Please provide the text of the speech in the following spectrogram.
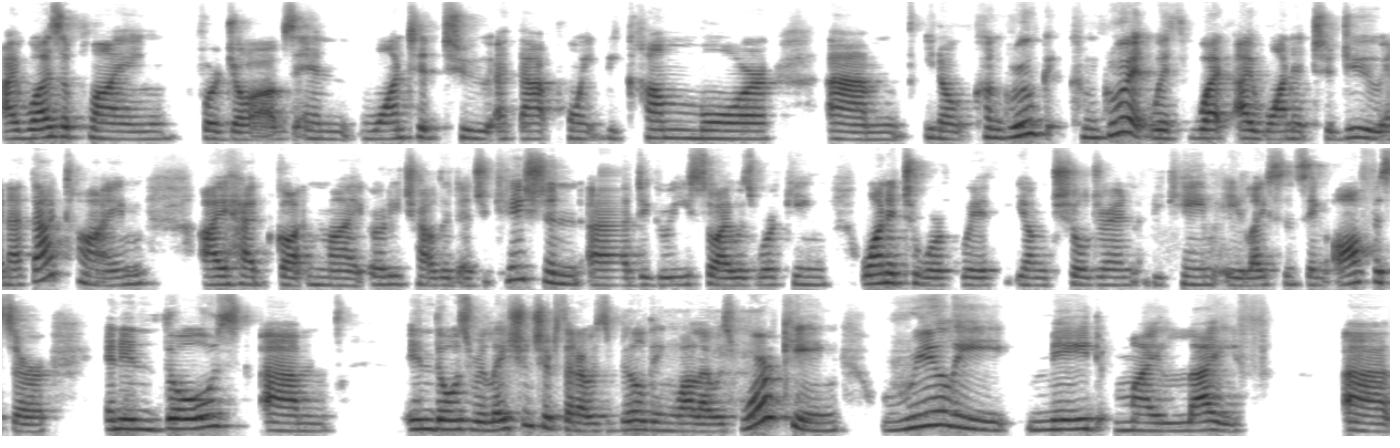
i was applying for jobs and wanted to at that point become more um, you know congruent, congruent with what i wanted to do. And at that time i had gotten my early childhood education uh, degree. So i was working wanted to work with young children became a licensing officer. And in those um, in those relationships that I was building while I was working really made my life uh,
